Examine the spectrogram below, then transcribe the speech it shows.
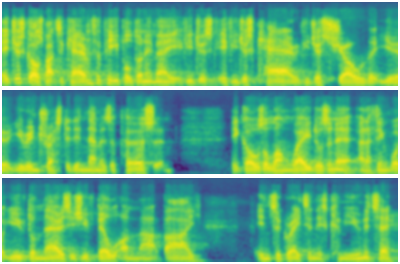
It just goes back to caring for people, doesn't it, mate? If you just if you just care, if you just show that you're you're interested in them as a person, it goes a long way, doesn't it? And I think what you've done there is, is you've built on that by integrating this community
